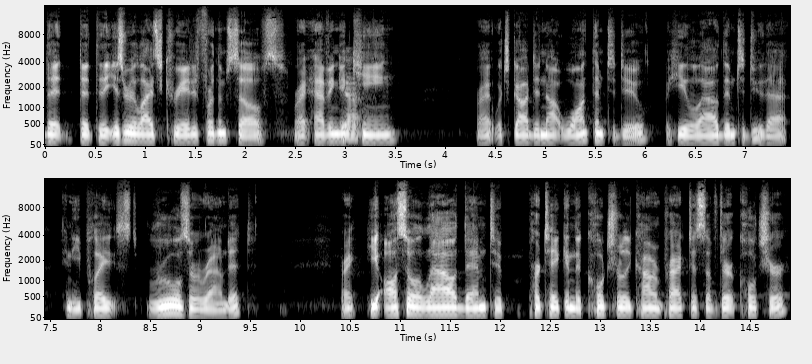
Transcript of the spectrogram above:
that, that the Israelites created for themselves, right, having a Yeah. king, right, which God did not want them to do, but he allowed them to do that and he placed rules around it. Right? He also allowed them to partake in the culturally common practice of their culture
